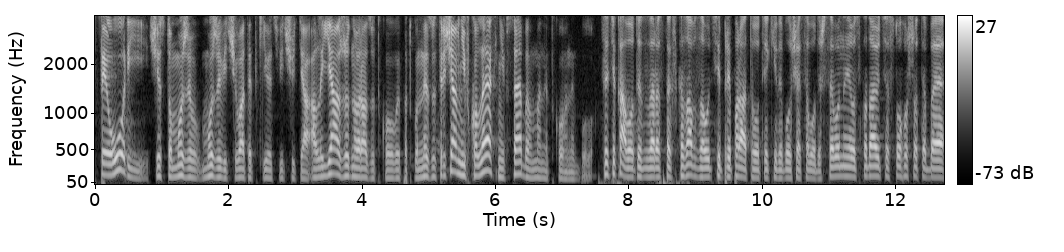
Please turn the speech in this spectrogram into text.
В теорії чисто може, може відчувати такі от відчуття, але я жодного разу такого випадку не зустрічав ні в колег, ні в себе. В мене такого не було. Це цікаво, ти зараз так сказав за оці препарати, от які ти, виходить, водиш. Це вони от складаються з того, що тебе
